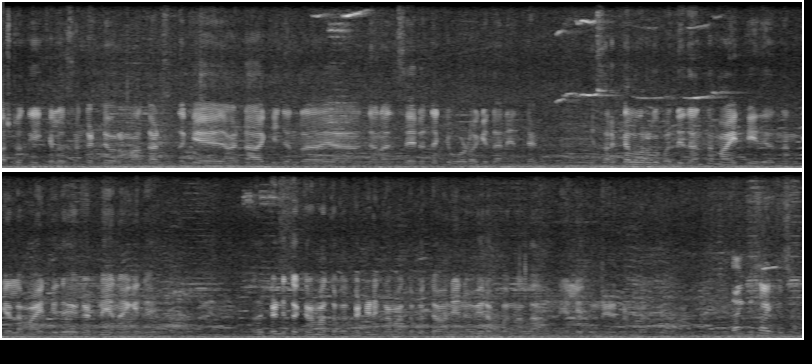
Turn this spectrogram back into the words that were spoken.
ಅಷ್ಟೊತ್ತಿಗೆ ಕೆಲವು ಅಡ್ಡ ಹಾಕಿ ಜನರ ಜನ ಸೇರಿದ್ದಕ್ಕೆ ಓಡೋಗಿದ್ದಾನೆ ಅಂತೇಳಿ ಈ ಸರ್ಕಲ್ವರೆಗೂ ಬಂದಿದೆ ಅಂತ ಮಾಹಿತಿ ಇದೆ. ನಮಗೆಲ್ಲ ಮಾಹಿತಿ ಇದೆ ಘಟನೆ ಏನಾಗಿದೆ? ಅದು ಖಂಡಿತ ಕ್ರಮ ತಗೋ ಕಠಿಣ ಕ್ರಮ ತಗೋತೇವೆ. ಅವನೇನು ವೀರಪ್ಪನಲ್ಲ ಅವನು ಎಲ್ಲಿದ್ರು ಹೇಳ್ಕೊಂಡು ಬರ್ತೀವಿ. Thank you thank you sir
